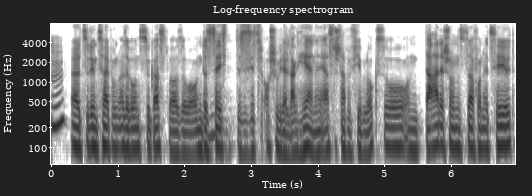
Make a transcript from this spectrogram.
Mhm. äh, zu dem Zeitpunkt, als er bei uns zu Gast war. So. Und das ist echt, das ist jetzt auch schon wieder lang her, ne? Erste Staffel, vier Blocks so. Und da hat er schon uns davon erzählt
